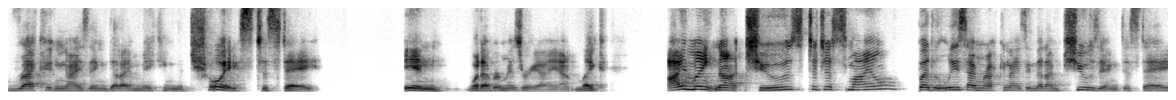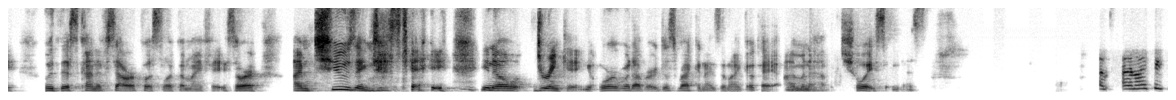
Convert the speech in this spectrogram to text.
recognizing that I'm making the choice to stay in whatever misery I am. Like, I might not choose to just smile, but at least I'm recognizing that I'm choosing to stay with this kind of sourpuss look on my face, or I'm choosing to stay, you know, drinking or whatever. Just recognizing, like, okay, I'm going to have a choice in this. And, and I think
